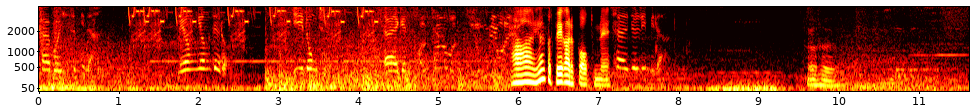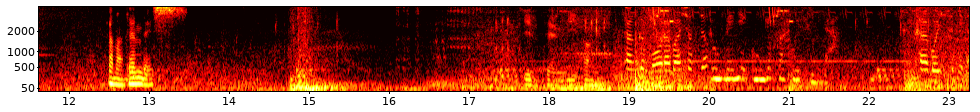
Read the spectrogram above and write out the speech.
가고 있습니다. 명령대로 이동 중. 알겠습니다. 아 여기서 배가를 뽑네. 잘 들립니다. 으흐. 그러면 안 되는데. 씨. 시스템 이상. 방금 뭐라고 하셨죠? 동맹이 공격받고 있습니다. 가고 있습니다.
